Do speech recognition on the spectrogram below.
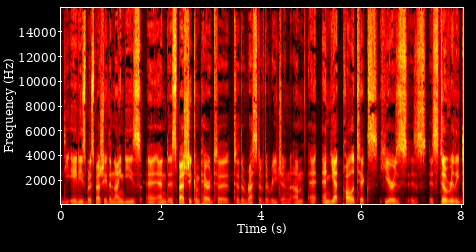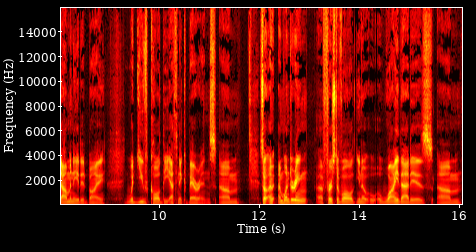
the 80s, but especially the 90s, and especially compared to, to the rest of the region. Um, and, yet, politics here is, is, is still really dominated by what you've called the ethnic barons. Um, so I'm wondering, uh, first of all, you know, why that is. Um,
